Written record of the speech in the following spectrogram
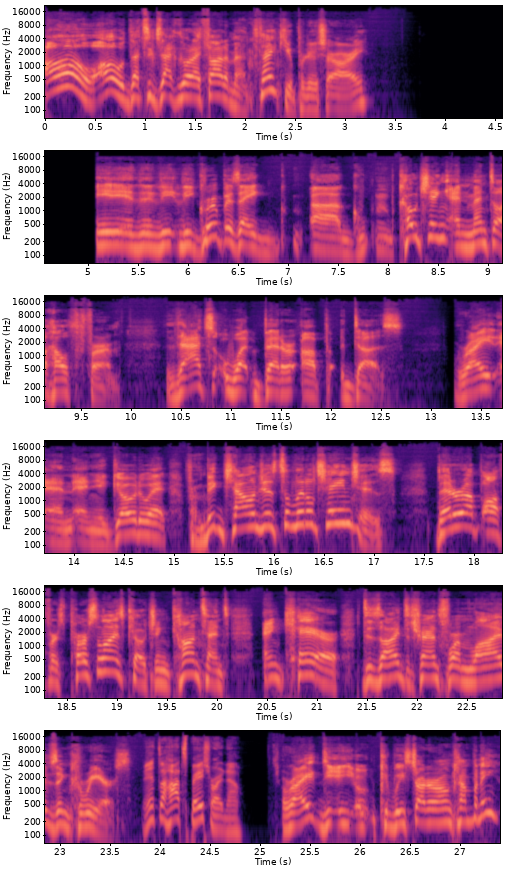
Oh, oh, that's exactly what I thought it meant. Thank you, producer Ari. It, the, the, the group is a uh, coaching and mental health firm. That's what BetterUp does right? And and you go to it from big challenges to little changes. BetterUp offers personalized coaching, content, and care designed to transform lives and careers. It's a hot space right now. Right? You, could we start our own company?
